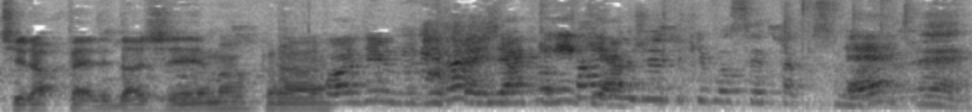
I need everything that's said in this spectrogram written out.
Tira a pele da gema pra. Pode É, despejar aqui, faz que a do jeito que você tá acostumado. É? É.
